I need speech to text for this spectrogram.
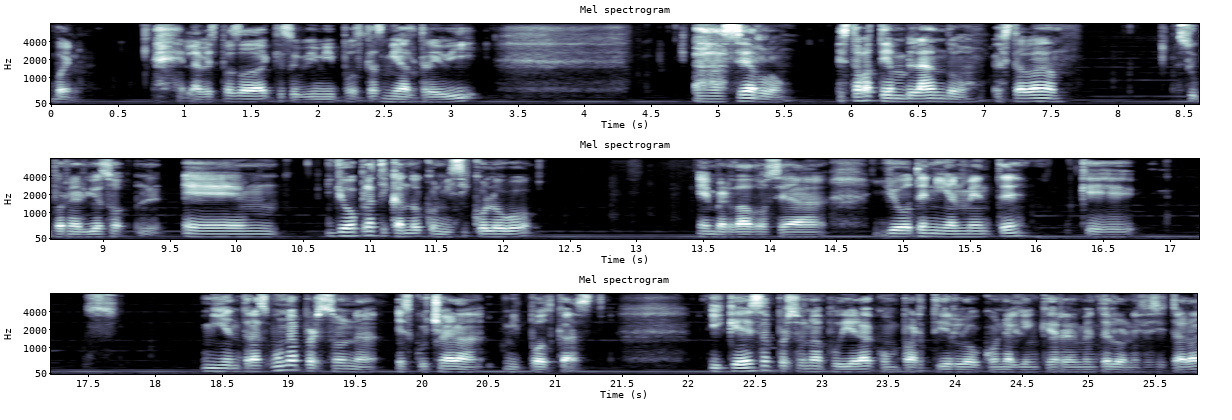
bueno, la vez pasada que subí mi podcast me atreví a hacerlo. Estaba temblando, estaba súper nervioso. Em, yo platicando con mi psicólogo, en verdad, o sea, yo tenía en mente que mientras una persona escuchara mi podcast y que esa persona pudiera compartirlo con alguien que realmente lo necesitara,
